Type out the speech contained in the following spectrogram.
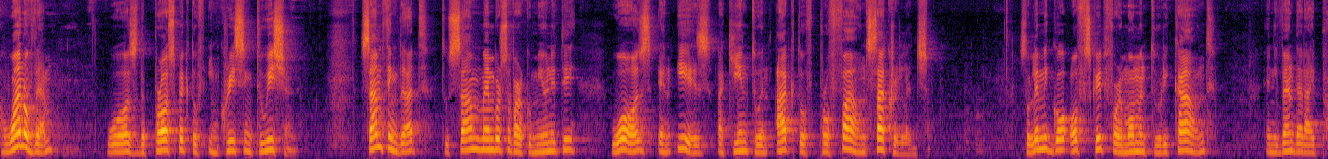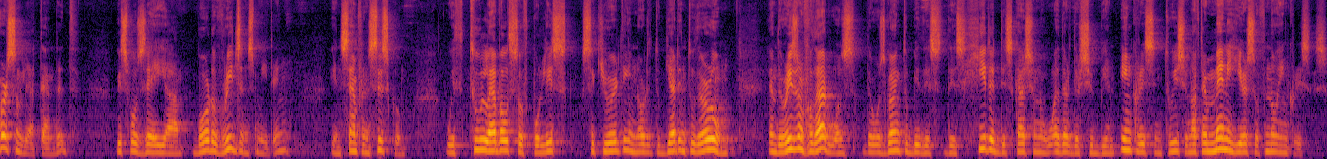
One of them was the prospect of increasing tuition, something that, to some members of our community, was and is akin to an act of profound sacrilege. So let me go off script for a moment to recount an event that I personally attended. This was a uh, Board of Regents meeting in San Francisco with two levels of police security in order to get into the room. And the reason for that was there was going to be this, this heated discussion of whether there should be an increase in tuition after many years of no increases.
